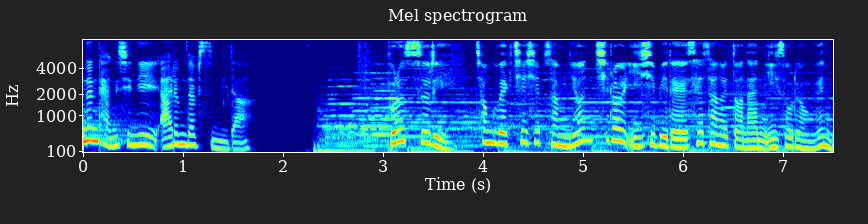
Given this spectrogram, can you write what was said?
꿈꾸는 당신이 아름답습니다. 브루스 리, 1973년 7월 20일에 세상을 떠난 이소룡은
